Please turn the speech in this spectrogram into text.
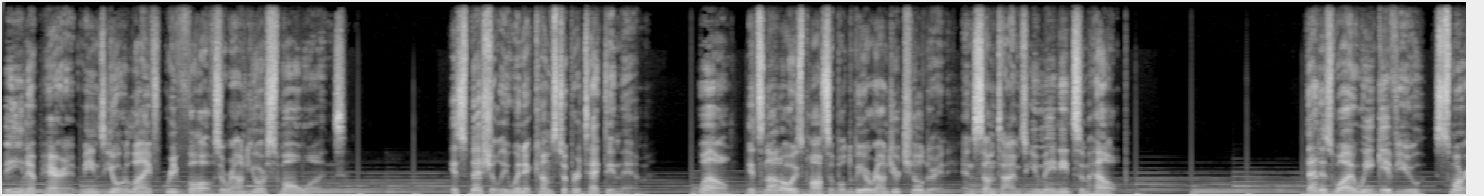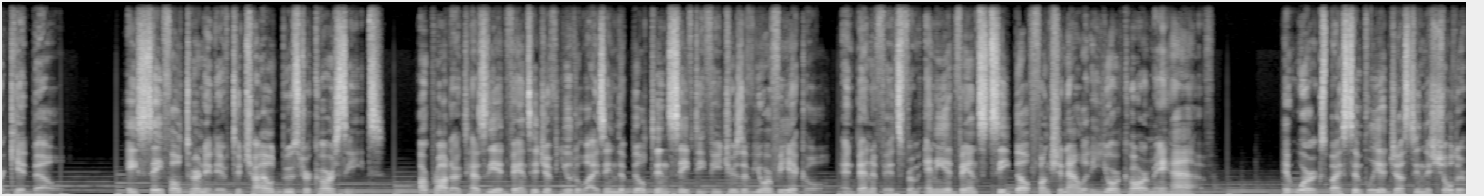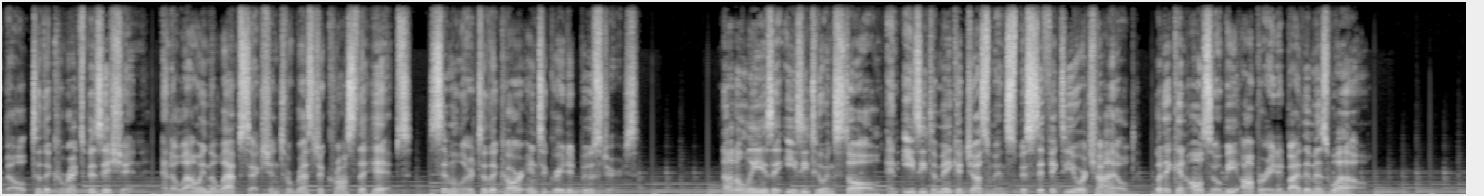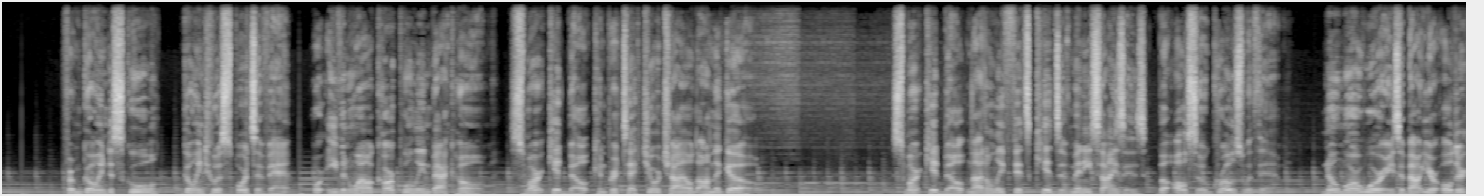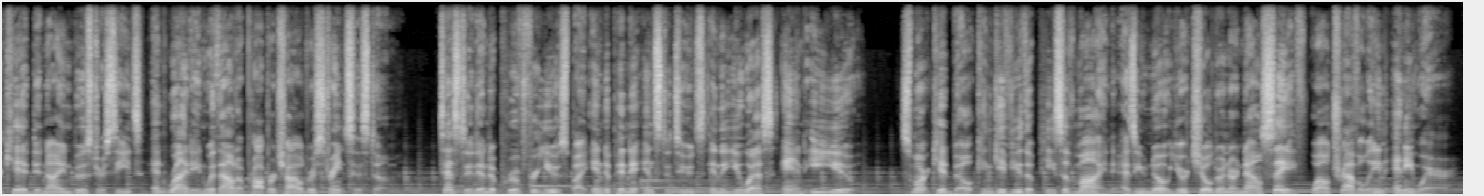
Being a parent means your life revolves around your small ones, especially when it comes to protecting them. Well, it's not always possible to be around your children, and sometimes you may need some help. That is why we give you Smart Kid Belt, a safe alternative to child booster car seats. Our product has the advantage of utilizing the built-in safety features of your vehicle and benefits from any advanced seatbelt functionality your car may have. It works by simply adjusting the shoulder belt to the correct position and allowing the lap section to rest across the hips, similar to the car integrated boosters. Not only is it easy to install and easy to make adjustments specific to your child, but it can also be operated by them as well. From going to school, going to a sports event, or even while carpooling back home, Smart Kid Belt can protect your child on the go. Smart Kid Belt not only fits kids of many sizes, but also grows with them. No more worries about your older kid denying booster seats and riding without a proper child restraint system. Tested and approved for use by independent institutes in the US and EU. Smart Kid Belt can give you the peace of mind as you know your children are now safe while traveling anywhere.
